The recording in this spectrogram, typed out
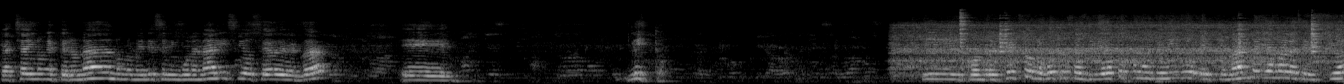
¿Cachai? No me espero nada, no me merece ningún análisis, o sea, de verdad, eh, listo. Y con respecto a los otros candidatos, como te digo, el que más me llama la atención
